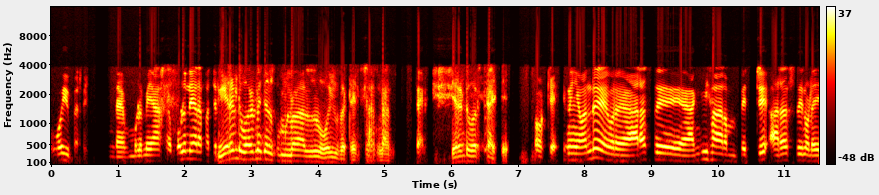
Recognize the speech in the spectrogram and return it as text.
ஓய்வு பெறீங்க இந்த முழுமையாக முழு நேர பத்திரிகை. இரண்டு வருடங்களுக்கு முன்னால் ஓய்வு பெற்றேன் சார் நான். இரண்டு வருஷம் ஆச்சு. ஓகே நீங்க வந்து ஒரு அரசு அங்கீகாரம் பெற்று அரசினுடைய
